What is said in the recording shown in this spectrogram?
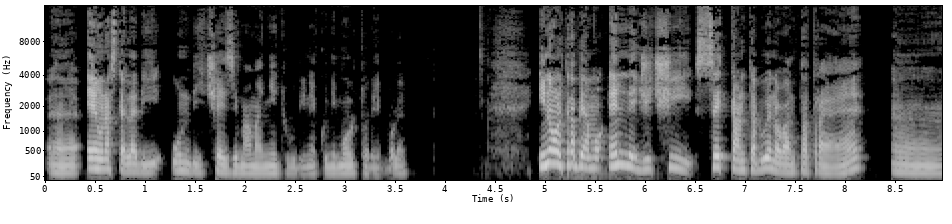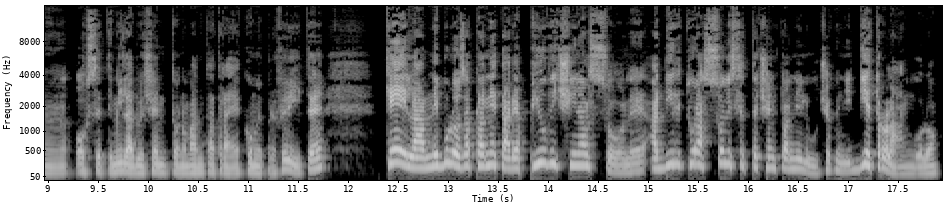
eh, è una stella di undicesima magnitudine, quindi molto debole. Inoltre abbiamo NGC 7293 eh, o 7293 come preferite, che è la nebulosa planetaria più vicina al Sole, addirittura a soli 700 anni luce, quindi dietro l'angolo.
